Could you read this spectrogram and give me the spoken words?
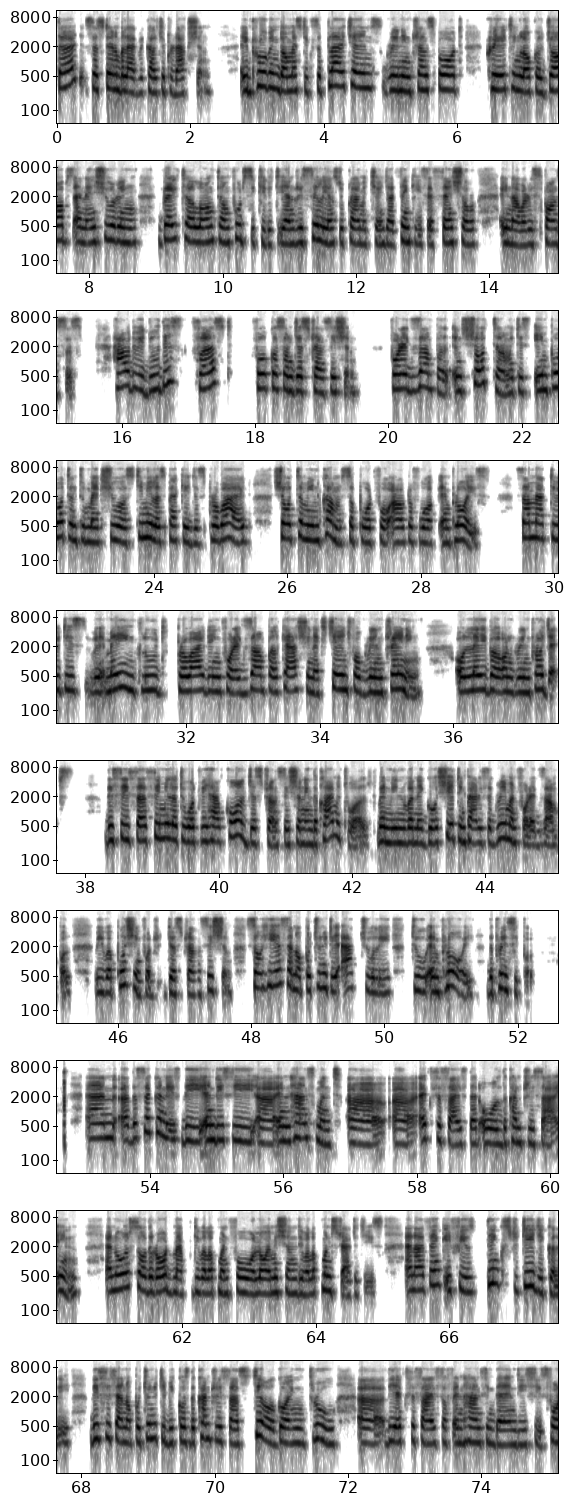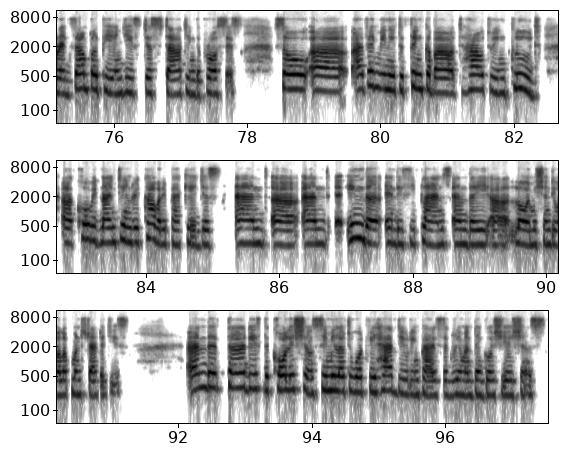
Third, sustainable agriculture production. improving domestic supply chains, greening transport, creating local jobs and ensuring greater long-term food security and resilience to climate change, I think is essential in our responses. How do we do this? First, focus on just transition. For example, in short term, it is important to make sure stimulus packages provide short-term income support for out-of-work employees. Some activities may include providing, for example, cash in exchange for green training or labor on green projects. This is uh, similar to what we have called just transition in the climate world. When we were negotiating Paris Agreement, for example, we were pushing for just transition. So here's an opportunity actually to employ the principle. And uh, the second is the NDC uh, enhancement uh, uh, exercise that all the countries are in and also the roadmap development for low emission development strategies. And I think if you think strategically, this is an opportunity because the countries are still going through uh, the exercise of enhancing their NDCs. For example, PNG is just starting the process. So uh, I think we need to think about how to include uh, COVID-19 recovery packages and uh, and in the NDC plans and the uh, low emission development strategies. And the third is the coalition, similar to what we had during Paris Agreement negotiations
